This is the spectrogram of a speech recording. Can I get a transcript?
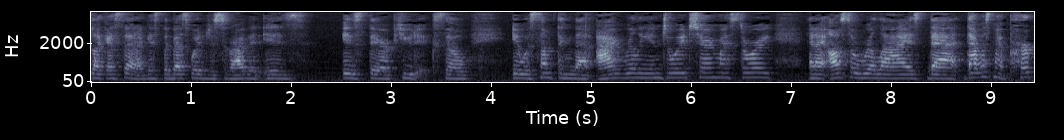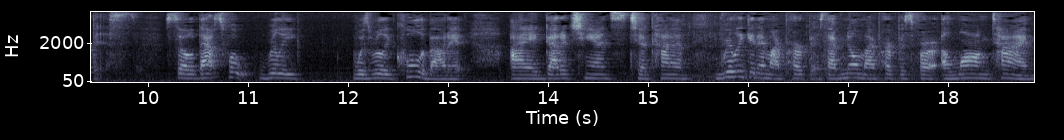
like i said i guess the best way to describe it is is therapeutic. So it was something that i really enjoyed sharing my story. And i also realized that that was my purpose. So that's what really was really cool about it i got a chance to kind of really get in my purpose i've known my purpose for a long time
